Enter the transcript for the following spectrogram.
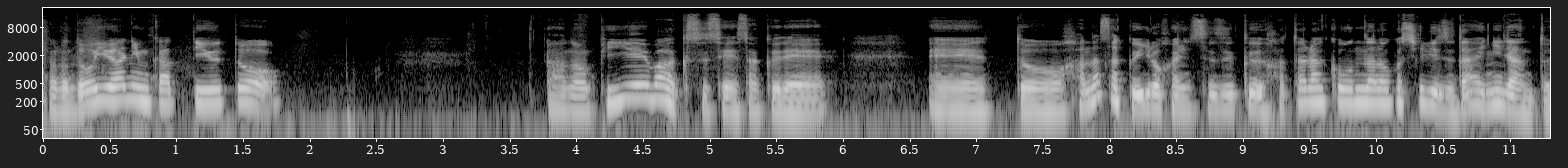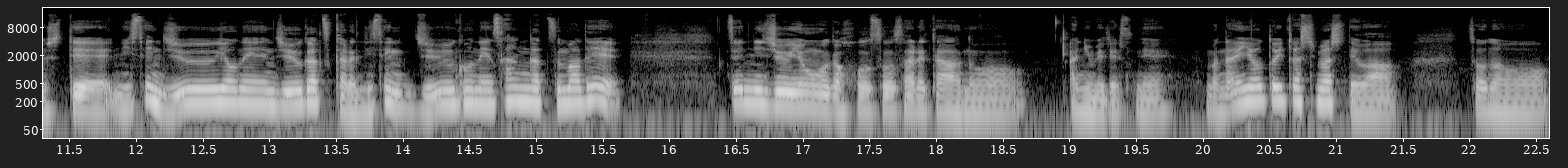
そのどういうアニメかっていうとあの PA ワークス制作でえーっと「花咲くいろは」に続く「働く女の子」シリーズ第2弾として2014年10月から2015年3月まで全24話が放送されたあのアニメですね、まあ、内容といたしましてはその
